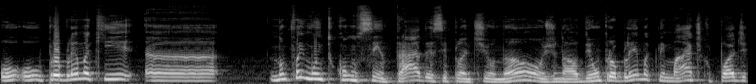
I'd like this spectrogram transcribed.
o, o, problema é que uh, não foi muito concentrado esse plantio, não, Ginaldo? E um problema climático pode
